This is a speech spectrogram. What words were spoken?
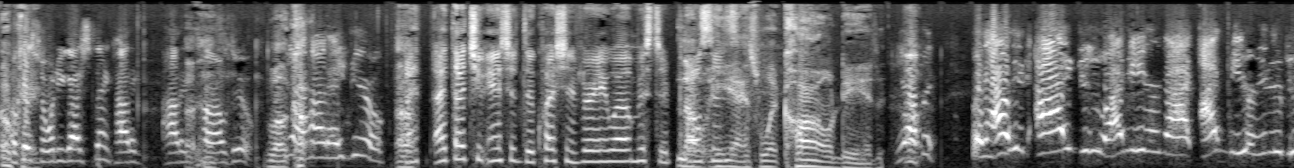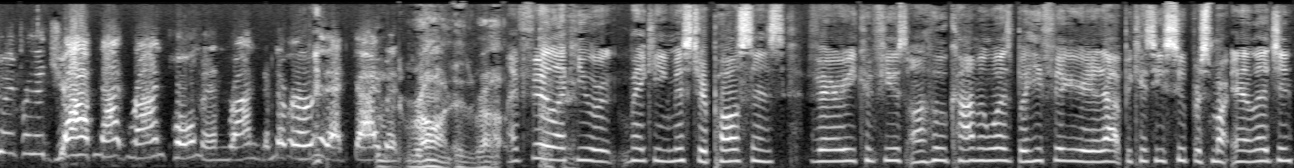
Okay. Okay, so what do you guys think? How did how did Uh, Carl do? well, Yeah. Car- how did I do? uh, I, I thought you answered the question very well, Mr. no, Paulsen. he asked what Carl did. Yeah, Oh. but but how did I do? I'm here not. I'm here interviewing for the job, not Ron Pullman. Ron, I've never heard of that guy, but Ron is Ron. I feel like you were making Mr. Paulsen's very confused on who Common was, but he figured it out because he's super smart and a legend.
